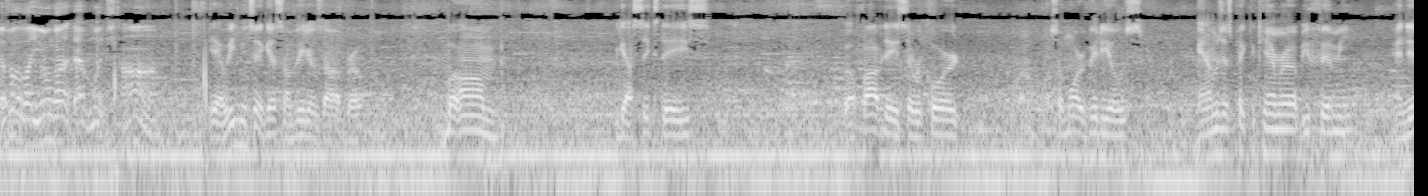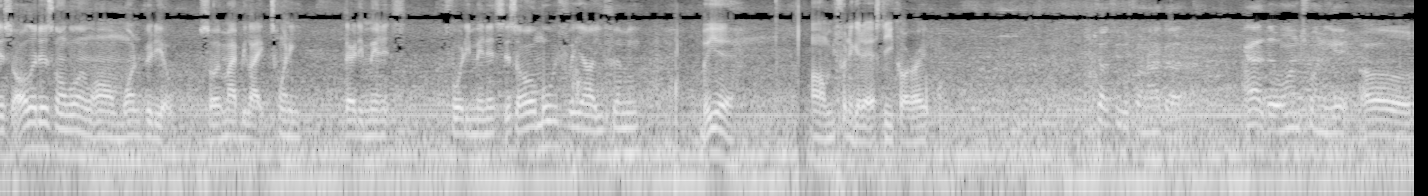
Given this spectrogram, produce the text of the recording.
That's why like, you don't got that much time. Yeah, we need to get some videos out, bro. But um, we got six days, well, five days to record some more videos, and I'm gonna just pick the camera up. You feel me? And this, all of this gonna go in um, one video, so it might be like 20, 30 minutes, 40 minutes. It's a whole movie for y'all. You feel me? But yeah, um, you finna get an SD card, right? Tell you which one I got. I got the 128. Oh.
